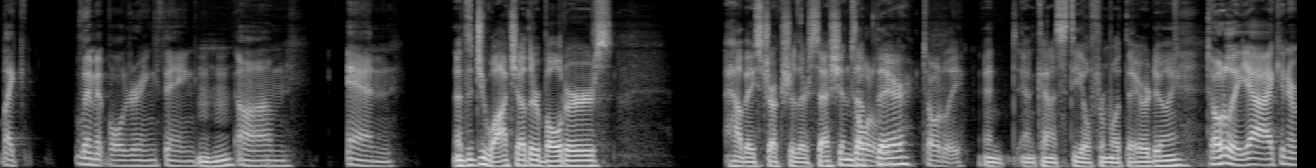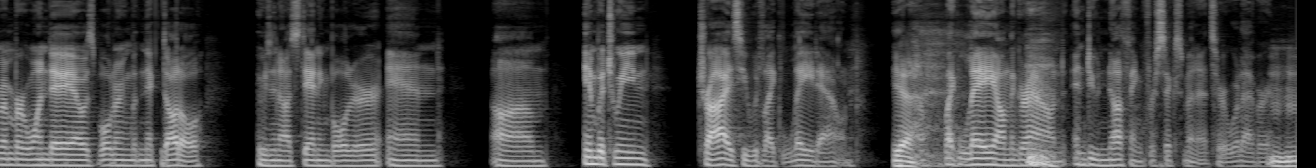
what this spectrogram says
like limit bouldering thing hmm um and Now, did you watch other boulders? How they structure their sessions up there, totally and and kind of steal from what they were doing. Totally. Yeah. I can remember one day I was bouldering with Nick Duttle, who's an outstanding boulder. And um, in between tries, he would like lay down, you Yeah. know, like lay on the ground and do nothing for six minutes or whatever. hmm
